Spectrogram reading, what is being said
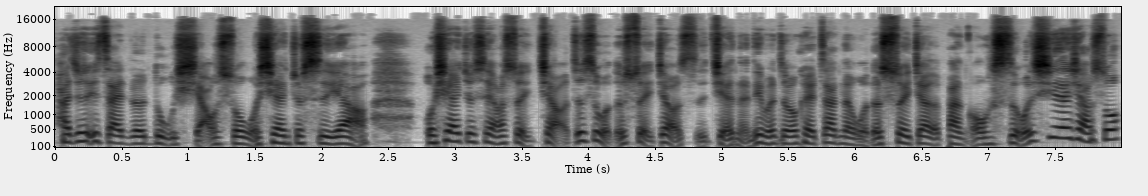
他就是一直在那鲁小说，我现在就是要，我现在就是要睡觉，这是我的睡觉时间了。你们怎么可以站在我的睡觉的办公室？我现在想说，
